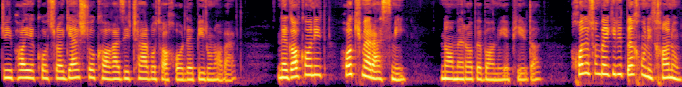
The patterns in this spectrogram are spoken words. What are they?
جیب های کت را گشت و کاغذی چرب و تا خورده بیرون آورد. نگاه کنید حکم رسمی. نامه را به بانوی پیر داد. خودتون بگیرید بخونید خانم.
